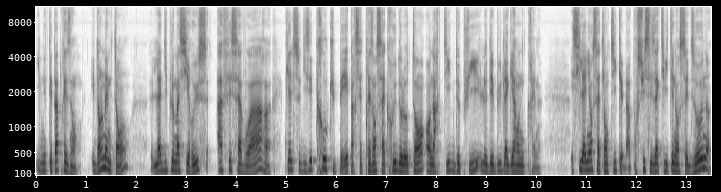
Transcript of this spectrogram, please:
ils n'étaient pas présents. Et dans le même temps, la diplomatie russe a fait savoir qu'elle se disait préoccupée par cette présence accrue de l'OTAN en Arctique depuis le début de la guerre en Ukraine. Et si l'Alliance atlantique eh ben, poursuit ses activités dans cette zone,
